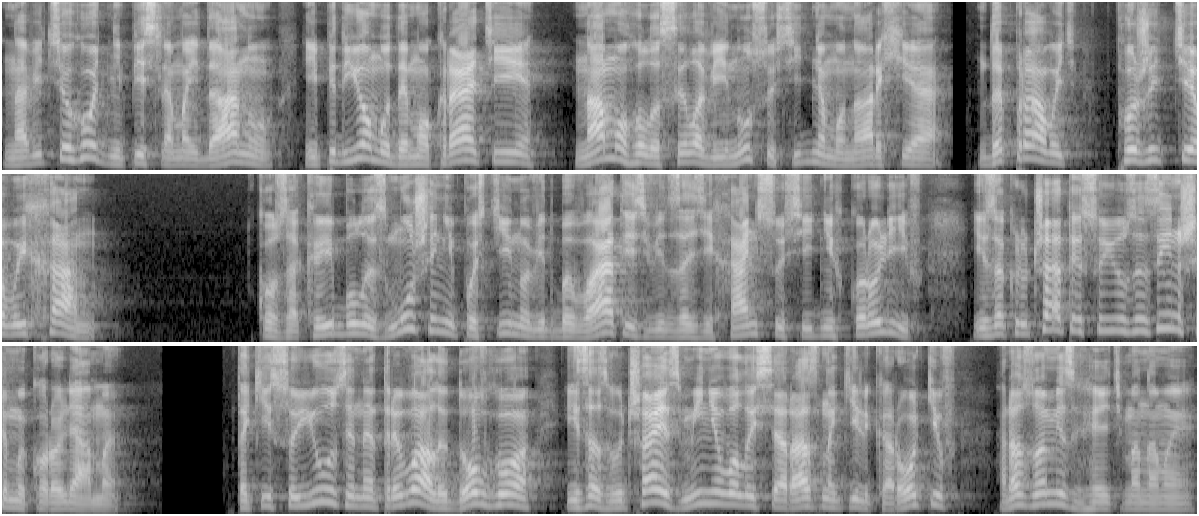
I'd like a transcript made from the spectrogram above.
Навіть сьогодні, після Майдану і підйому демократії, нам оголосила війну сусідня монархія, де править пожиттєвий хан. Козаки були змушені постійно відбиватись від зазіхань сусідніх королів і заключати союзи з іншими королями. Такі союзи не тривали довго і зазвичай змінювалися раз на кілька років разом із гетьманами.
